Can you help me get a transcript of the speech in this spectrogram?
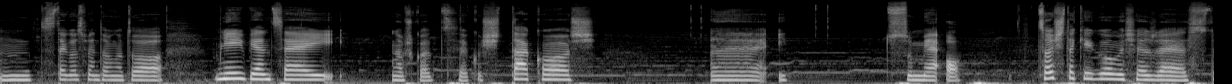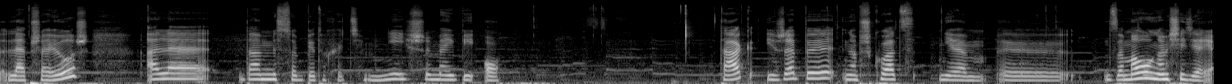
Mm, Z tego względu no to mniej więcej na przykład jakoś takoś. Yy, I w sumie, o, coś takiego myślę, że jest lepsze już, ale damy sobie trochę ciemniejszy, maybe, o. Tak, i żeby na przykład, nie wiem, yy, za mało nam się dzieje,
